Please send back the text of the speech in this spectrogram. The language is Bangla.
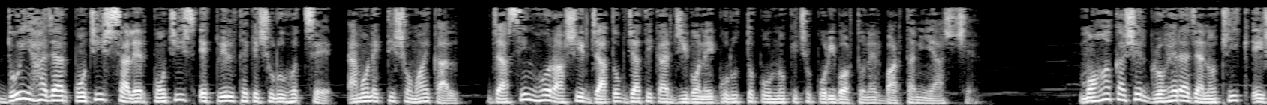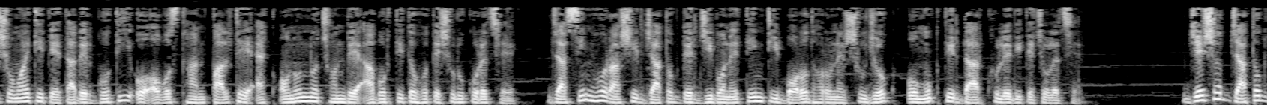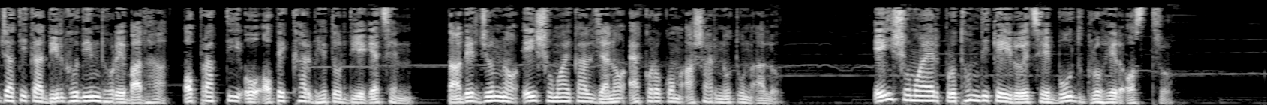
দুই হাজার পঁচিশ সালের পঁচিশ এপ্রিল থেকে শুরু হচ্ছে এমন একটি সময়কাল, যা সিংহ রাশির জাতক জাতিকার জীবনে গুরুত্বপূর্ণ কিছু পরিবর্তনের বার্তা নিয়ে আসছে। মহাকাশের গ্রহেরা যেন ঠিক এই সময়টিতে তাদের গতি ও অবস্থান পাল্টে এক অনন্য ছন্দে আবর্তিত হতে শুরু করেছে, যা সিংহ রাশির জাতকদের জীবনে তিনটি বড় ধরনের সুযোগ ও মুক্তির দ্বার খুলে দিতে চলেছে। যেসব জাতক জাতিকা দীর্ঘদিন ধরে বাধা, অপ্রাপ্তি ও অপেক্ষার ভেতর দিয়ে গেছেন তাদের জন্য এই সময়কাল যেন একরকম আশার নতুন আলো। এই সময়ের প্রথম দিকেই রয়েছে বুধ গ্রহের অস্ত্র।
